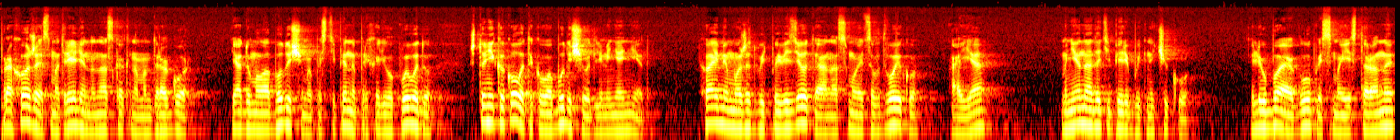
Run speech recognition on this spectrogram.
Прохожие смотрели на нас, как на мандрагор. Я думал о будущем и постепенно приходил к выводу, что никакого такого будущего для меня нет. Хайме, может быть, повезет, и она смоется в двойку, а я... Мне надо теперь быть начеку. Любая глупость с моей стороны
